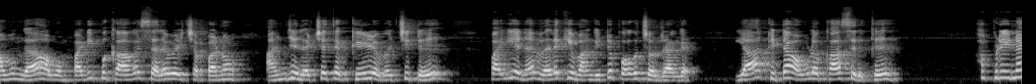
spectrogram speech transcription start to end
அவங்க அவன் படிப்புக்காக செலவழித்த பணம் அஞ்சு லட்சத்தை கீழே வச்சுட்டு பையனை விலைக்கு வாங்கிட்டு போக சொல்கிறாங்க யார்கிட்ட அவ்வளோ காசு இருக்குது அப்படின்னா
